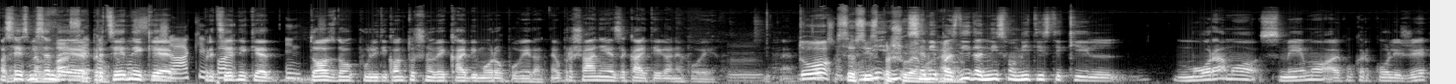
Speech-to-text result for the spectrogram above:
Pa se jaz mislim, da je predsednik, je, predsednik je dosti dolg politik, on točno ve, kaj bi moral povedati. Ne? Vprašanje je, zakaj tega ne pove. Ne? To točno. se vsi sprašujemo. Se mi pa evo. zdi, da nismo mi tisti, ki moramo, smemo ali kakorkoli že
